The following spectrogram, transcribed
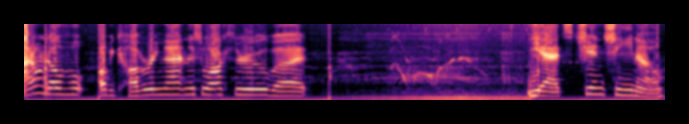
I don't know if I'll, I'll be covering that in this walkthrough, but... Yeah, it's Cinccino.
